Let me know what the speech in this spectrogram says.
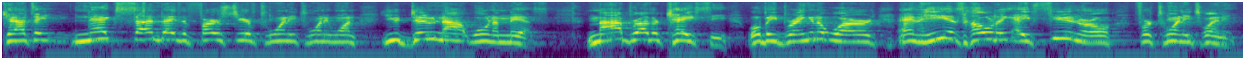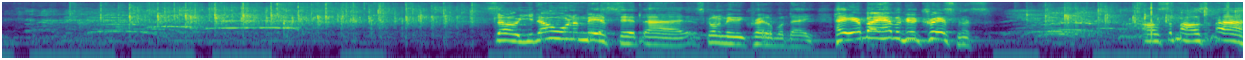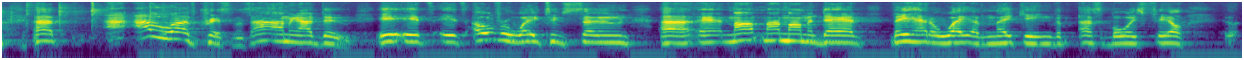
Can I tell you, next Sunday, the first year of 2021, you do not want to miss. My brother Casey will be bringing a word, and he is holding a funeral for 2020. So you don't want to miss it. Uh, it's going to be an incredible day. Hey, everybody have a good Christmas. Awesome, awesome. Uh, uh, I, I, love Christmas. I, I, mean, I do. It, it, it's over way too soon. Uh, and my, my mom and dad, they had a way of making the, us boys feel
